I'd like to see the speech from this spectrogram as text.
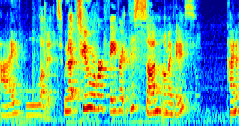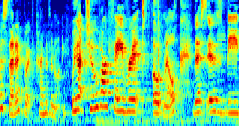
I love it. We got two of our favorite, this sun on my face kind of aesthetic, but kind of annoying. We got two of our favorite oat milk. This is the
